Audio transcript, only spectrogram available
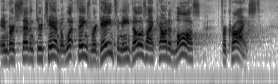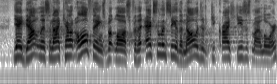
in verse 7 through 10, but what things were gained to me, those I counted loss for Christ. Yea, doubtless, and I count all things but loss for the excellency of the knowledge of Christ Jesus my Lord,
